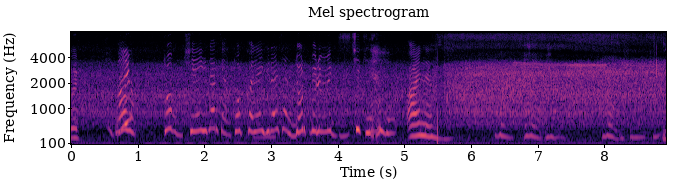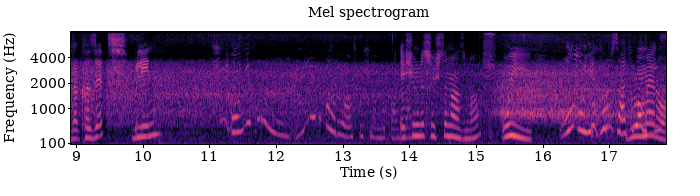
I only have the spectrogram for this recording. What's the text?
bak. Lan top şeye giderken, top kaleye girerken 4 bölümlük dizi çekiyor. Aynen. Lacazette, Blin. Onyekuru niye bu kadar yavaş koşuyor bu kanka? E şimdi sıçtın ağzıma. Oy. Oğlum Onyekuru sakin. Romero.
